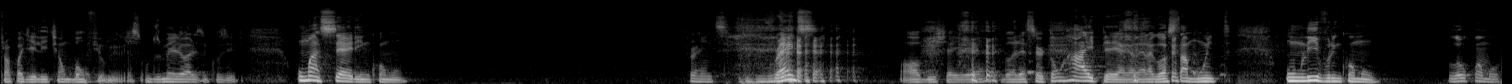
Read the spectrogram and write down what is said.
Tropa de Elite é um bom filme mesmo, um dos melhores, inclusive. Uma série incomum. Friends. Friends? Ó, o bicho aí, é, agora acertou um hype aí, a galera gosta muito. Um livro incomum. Louco Amor.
